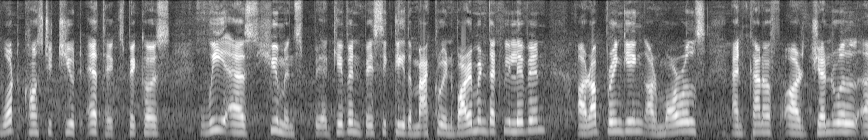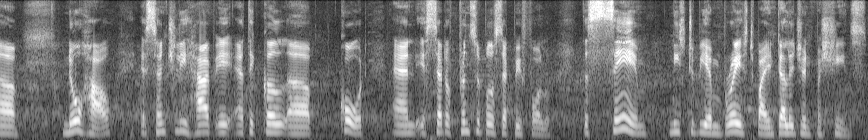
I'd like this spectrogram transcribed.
what constitute ethics, because we as humans, given basically the macro environment that we live in, our upbringing, our morals, and kind of our general uh, know-how, essentially have a ethical uh, code and a set of principles that we follow. The same needs to be embraced by intelligent machines.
